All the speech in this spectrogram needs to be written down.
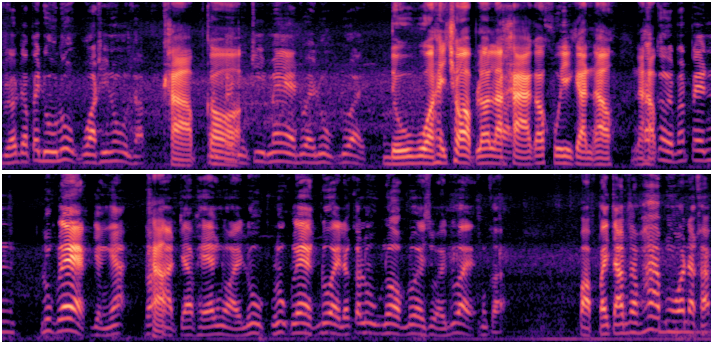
เดี๋ยวเดี๋ยวไปดูลูกวัวที่นู่นครับครับมันก็ไปอยู่ที่แม่ด้วยลูกด้วยดูวัวให้ชอบแล้วราคาก็คุยกันเอานะคถ้ารับเกิดมันเป็นลูกแรกอย่างเงี้ย ก็ครับ อาจจะแพงหน่อยลูกลูกแรกด้วย แล้วก็ลูกนอกด้วยสวยด้วย มันก็ ปรับไปตามสภาพงัวนะครับ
